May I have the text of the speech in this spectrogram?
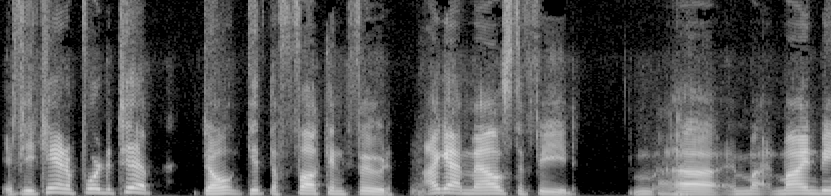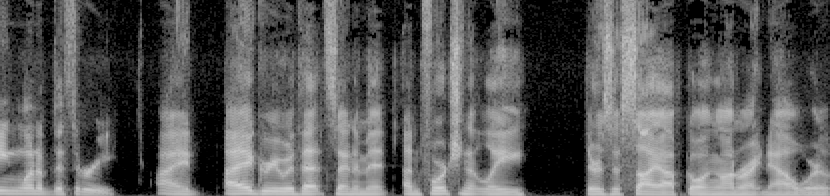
If you can't afford to tip, don't get the fucking food. I got mouths to feed. M- Uh, and my, mine being one of the three. I I agree with that sentiment. Unfortunately, there's a psyop going on right now where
